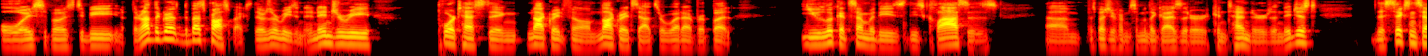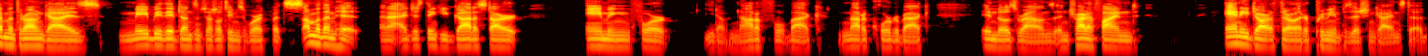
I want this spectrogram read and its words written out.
always supposed to be. You know, they're not the the best prospects. There's a reason. An injury, poor testing, not great film, not great stats or whatever. But you look at some of these these classes, um, especially from some of the guys that are contenders, and they just the sixth and seventh round guys. Maybe they've done some special teams work, but some of them hit, and I I just think you got to start aiming for you know not a fullback, not a quarterback in those rounds, and try to find any dart throw at a premium position guy instead.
